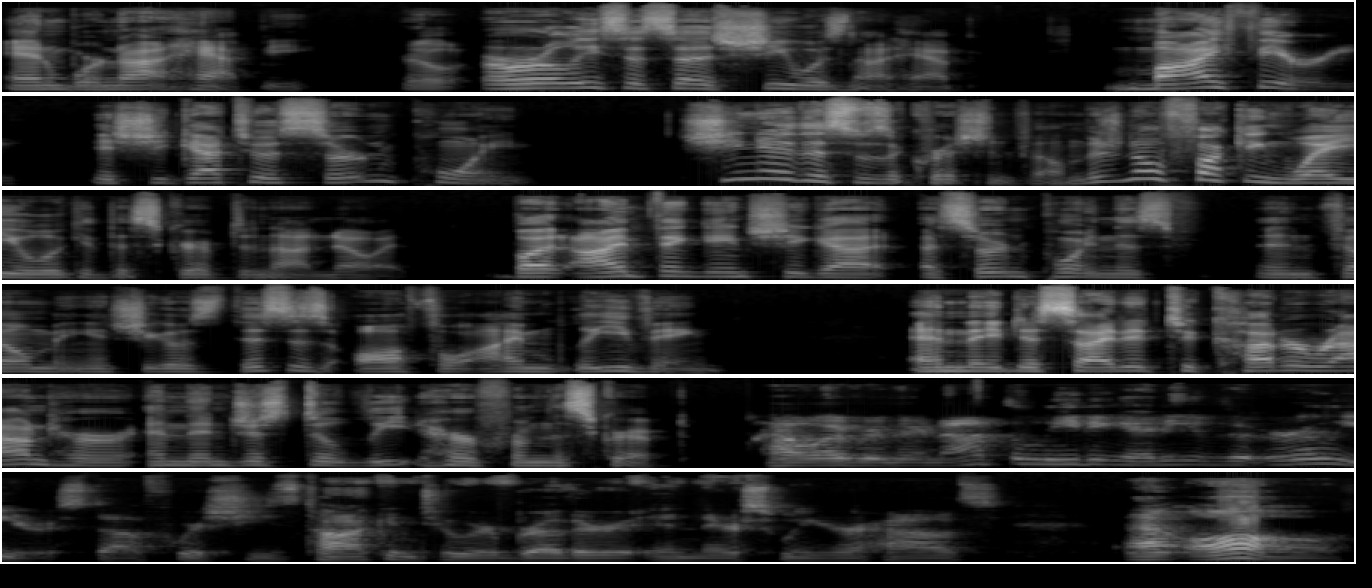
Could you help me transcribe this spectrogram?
and were not happy. Or at least it says she was not happy. My theory is she got to a certain point. She knew this was a Christian film. There's no fucking way you look at the script and not know it. But I'm thinking she got a certain point in this in filming and she goes, This is awful. I'm leaving. And they decided to cut around her and then just delete her from the script. However, they're not deleting any of the earlier stuff where she's talking to her brother in their swinger house at all.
